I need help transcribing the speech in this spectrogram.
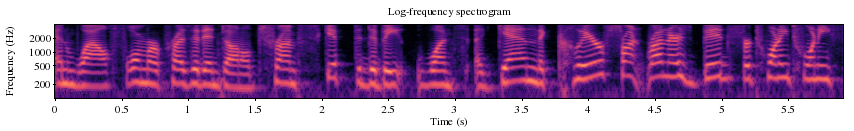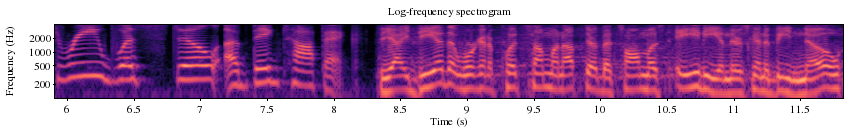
And while former President Donald Trump skipped the debate once again, the clear frontrunner's bid for 2023 was still a big topic. The idea that we're going to put someone up there that's almost 80 and there's going to be no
